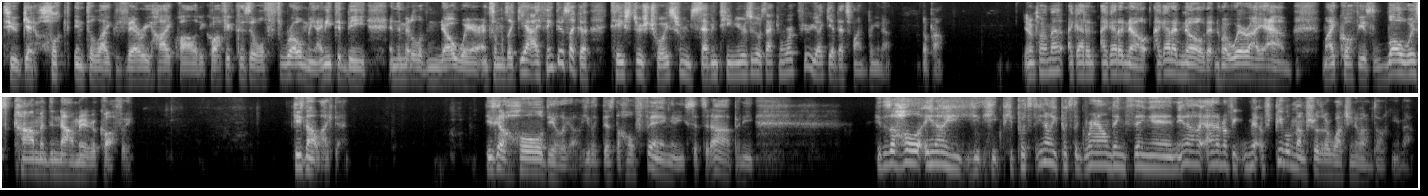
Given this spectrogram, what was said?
to get hooked into like very high quality coffee because it will throw me. I need to be in the middle of nowhere. And someone's like, Yeah, I think there's like a taster's choice from 17 years ago. Is that can work for you? You're like, yeah, that's fine. Bring it up. No problem. You know what I'm talking about? I gotta, I gotta know, I gotta know that no matter where I am, my coffee is lowest common denominator coffee. He's not like that. He's got a whole dealio. He like does the whole thing and he sits it up and he he does a whole you know he, he he puts you know he puts the grounding thing in. You know i don't know if, he, if people i'm sure that are watching know what i'm talking about.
